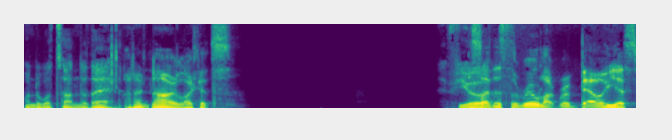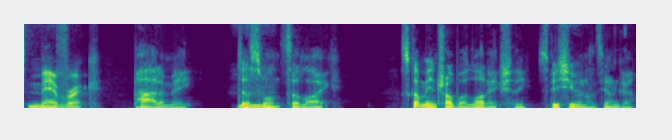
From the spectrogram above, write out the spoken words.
Wonder what's under that. I don't know. Like it's If you're, It's like there's the real like rebellious maverick part of me just Hmm. wants to like. It's got me in trouble a lot actually, especially when I was younger.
